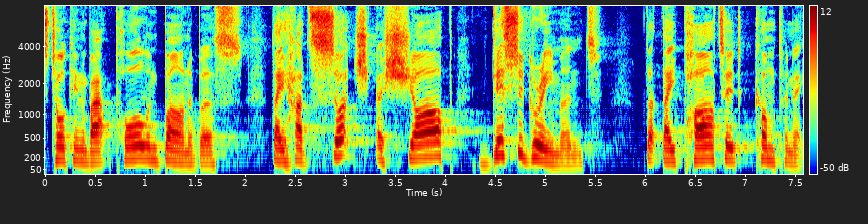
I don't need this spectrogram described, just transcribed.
It's talking about Paul and Barnabas. They had such a sharp disagreement that they parted company.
